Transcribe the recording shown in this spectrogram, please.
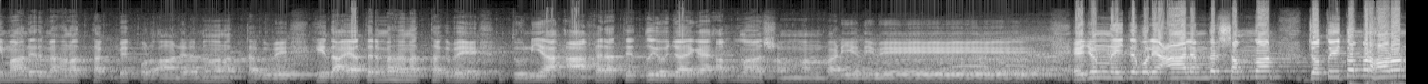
ইমানের মেহনত থাকবে, কোরআনের মেহনত থাকবে, হিদায়াতের মেহনত থাকবে, দুনিয়া, আখেরাতে দুই জায়গায় আল্লাহ সম্মান বাড়িয়ে দিবে। এই বলি আলেমদের সম্মান, যতই তোমরা হরণ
